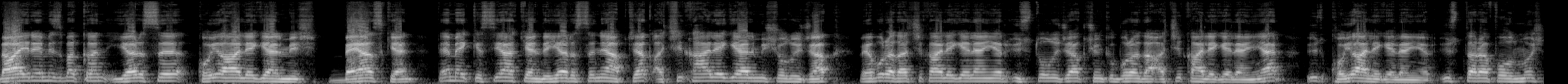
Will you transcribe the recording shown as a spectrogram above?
dairemiz bakın yarısı koyu hale gelmiş beyazken demek ki siyahken de yarısı ne yapacak? Açık hale gelmiş olacak ve burada açık hale gelen yer üst olacak çünkü burada açık hale gelen yer koyu hale gelen yer üst taraf olmuş.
